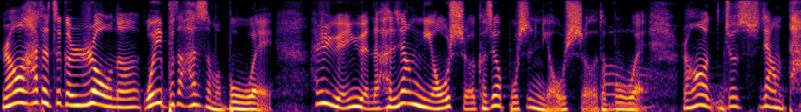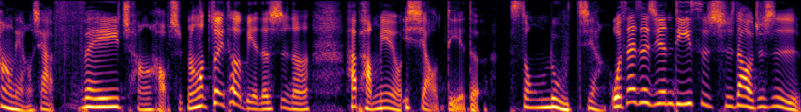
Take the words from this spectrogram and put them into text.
然后它的这个肉呢，我也不知道它是什么部位，它是圆圆的，很像牛舌，可是又不是牛舌的部位。然后你就是这样烫两下，非常好吃。然后最特别的是呢，它旁边有一小碟的。松露酱，我在这间第一次吃到就是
